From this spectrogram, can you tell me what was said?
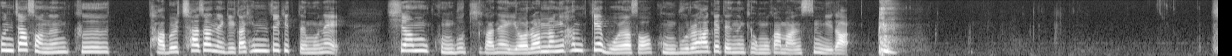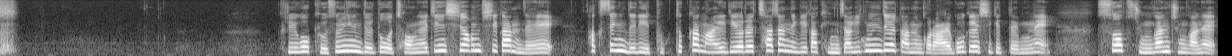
혼자서는 그 답을 찾아내기가 힘들기 때문에 시험 공부 기간에 여러 명이 함께 모여서 공부를 하게 되는 경우가 많습니다. 그리고 교수님들도 정해진 시험 시간 내에 학생들이 독특한 아이디어를 찾아내기가 굉장히 힘들다는 걸 알고 계시기 때문에 수업 중간중간에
